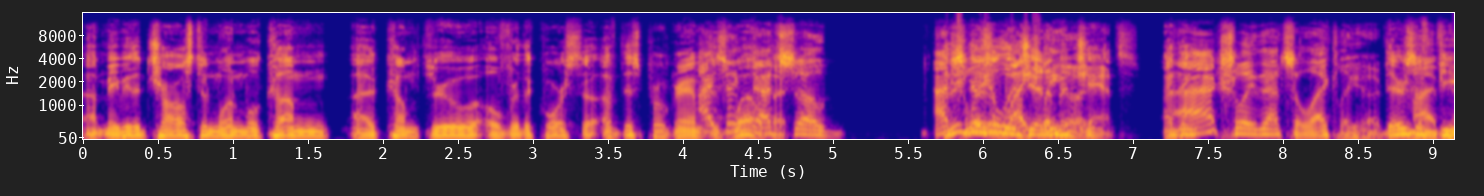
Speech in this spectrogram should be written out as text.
uh, maybe the Charleston one will come uh, come through over the course of this program I as think well. that's a, I think there's a legitimate chance. I think actually, that's a likelihood. There's a few.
